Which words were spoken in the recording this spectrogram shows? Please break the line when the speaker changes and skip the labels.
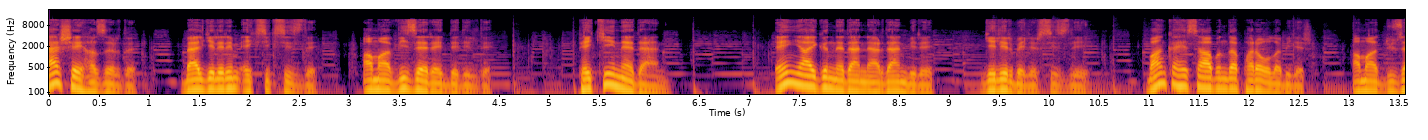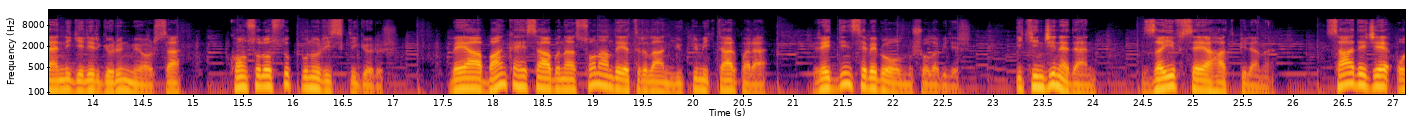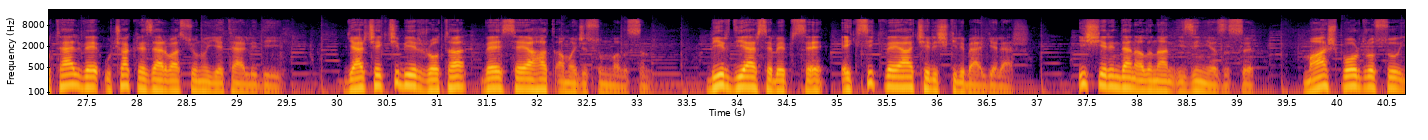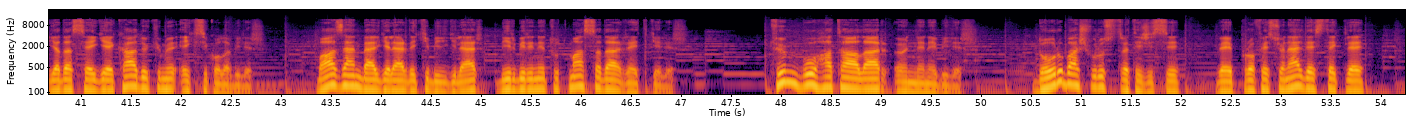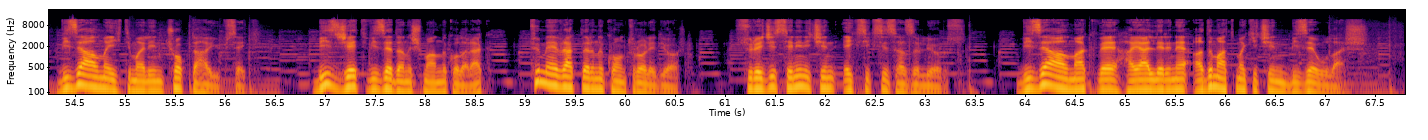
Her şey hazırdı. Belgelerim eksiksizdi. Ama vize reddedildi. Peki neden? En yaygın nedenlerden biri gelir belirsizliği. Banka hesabında para olabilir ama düzenli gelir görünmüyorsa konsolosluk bunu riskli görür. Veya banka hesabına son anda yatırılan yüklü miktar para reddin sebebi olmuş olabilir. İkinci neden zayıf seyahat planı. Sadece otel ve uçak rezervasyonu yeterli değil. Gerçekçi bir rota ve seyahat amacı sunmalısın. Bir diğer sebep ise eksik veya çelişkili belgeler. İş yerinden alınan izin yazısı, maaş bordrosu ya da SGK dökümü eksik olabilir. Bazen belgelerdeki bilgiler birbirini tutmazsa da red gelir. Tüm bu hatalar önlenebilir. Doğru başvuru stratejisi ve profesyonel destekle vize alma ihtimalin çok daha yüksek. Biz Jet Vize Danışmanlık olarak tüm evraklarını kontrol ediyor. Süreci senin için eksiksiz hazırlıyoruz. Vize almak ve hayallerine adım atmak için bize ulaş.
